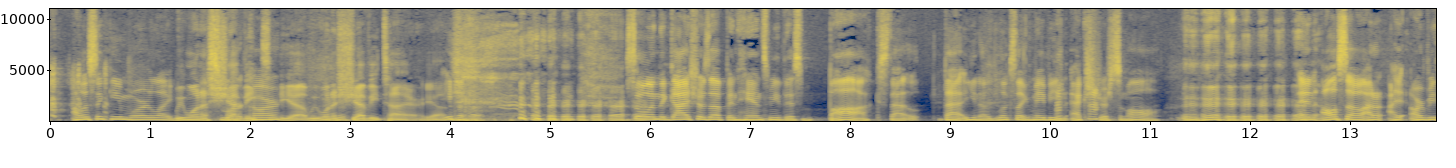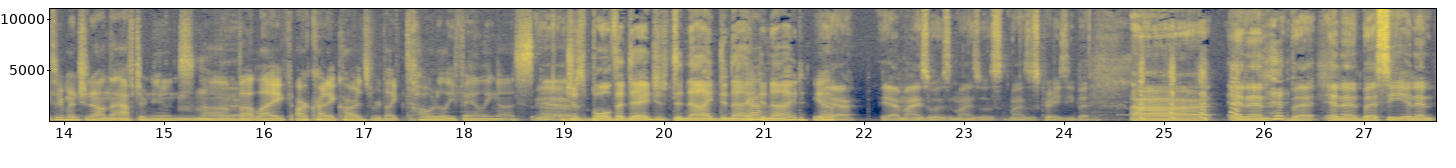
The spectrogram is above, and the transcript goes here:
I was thinking more like we want a, smart Chevy. car. Yeah, we want a Chevy tire. Yeah. so when the guy shows up and hands me this box that that you know looks like maybe an extra small, and also I don't I RB three mentioned it on the afternoons, Mm-hmm. um, Yeah. but like our credit cards were like totally failing us. Yeah. Uh, Just both a day. Just denied, denied, Yeah. denied. yep. Yeah, yeah. mine was mine's was mine's was crazy, but uh, and then but and then but see, and then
